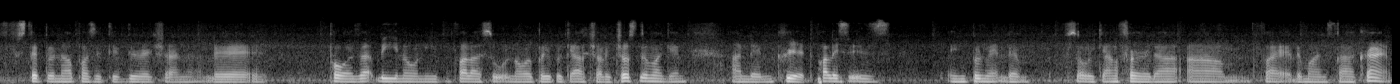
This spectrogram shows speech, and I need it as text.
step in a positive direction. The powers that be now need to follow suit now people can actually trust them again and then create policies, implement them so we can further um, fight the monster crime.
